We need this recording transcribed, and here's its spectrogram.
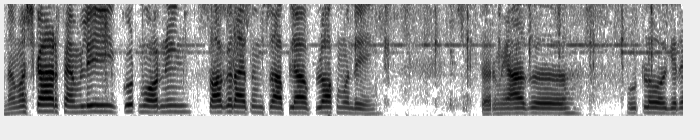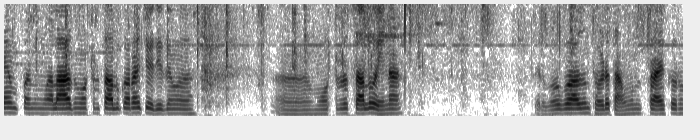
नमस्कार फॅमिली गुड मॉर्निंग स्वागत आहे तुमचं आपल्या ब्लॉगमध्ये तर मी आज उठलो वगैरे पण मला आज मोटर चालू करायची होती तर मोटर चालू आहे ना तर बघू अजून थोडं थांबून ट्राय करू.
